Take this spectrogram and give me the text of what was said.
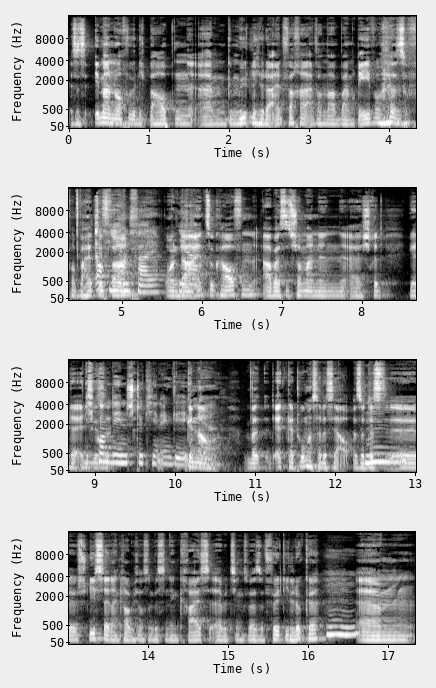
es ist immer noch, würde ich behaupten, ähm, gemütlich oder einfacher, einfach mal beim Rewe oder so vorbeizufahren und ja. da einzukaufen, aber es ist schon mal ein äh, Schritt. Wie der ich komme denen ein Stückchen entgegen. Genau. Ja. Edgar Thomas hat das ja auch, also das mhm. äh, schließt ja dann, glaube ich, auch so ein bisschen den Kreis, äh, beziehungsweise füllt die Lücke, mhm. ähm,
